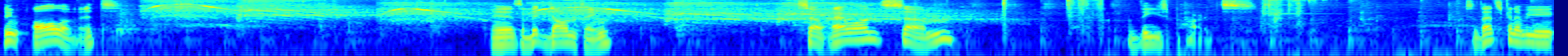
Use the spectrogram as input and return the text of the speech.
doing all of it, is a bit daunting. So I want some of these parts. So that's gonna be,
